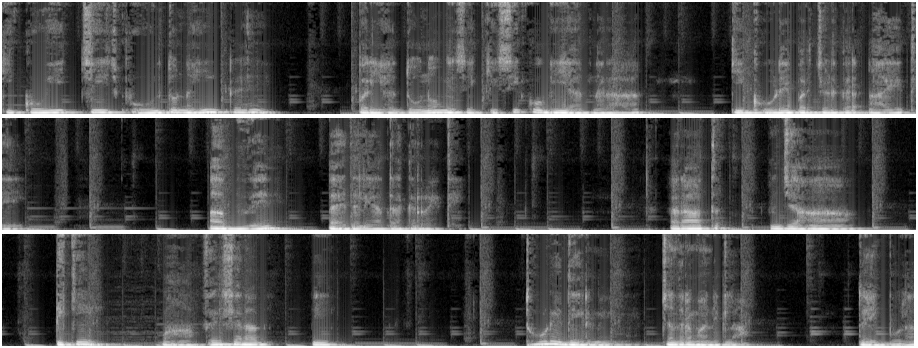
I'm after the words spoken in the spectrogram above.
कि कोई चीज़ भूल तो नहीं रहे, पर यह दोनों में से किसी को भी याद न रहा कि घोड़े पर चढ़कर आए थे। अब वे पैदल यात्रा कर रहे थे। रात जहाँ टिके, वहाँ फिर शराब पी। थोड़ी देर में चंद्रमा निकला। तो एक बोला,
